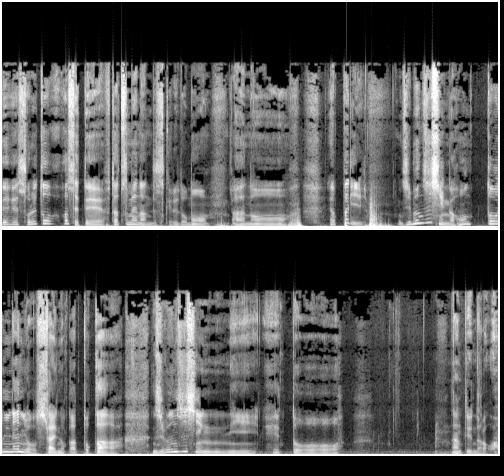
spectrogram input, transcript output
で、それと合わせて二つ目なんですけれども、あのー、やっぱり自分自身が本当に何をしたいのかとか、自分自身に、えっと、なんて言うんだろ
